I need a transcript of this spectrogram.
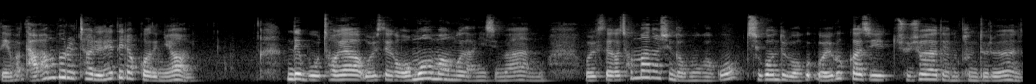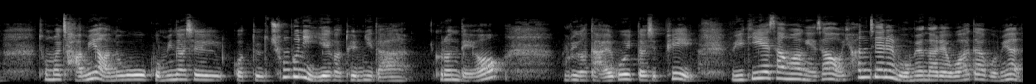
네, 다 환불을 처리를 해드렸거든요. 근데 뭐 저야 월세가 어마어마한 건 아니지만 뭐 월세가 천만 원씩 넘어가고 직원들 월- 월급까지 주셔야 되는 분들은 정말 잠이 안 오고 고민하실 것들도 충분히 이해가 됩니다. 그런데요. 우리가 다 알고 있다시피 위기의 상황에서 현재를 모면하려고 하다 보면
